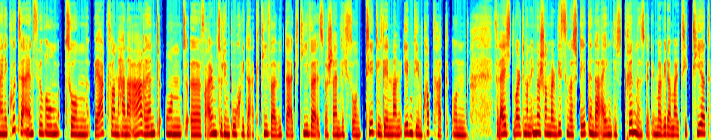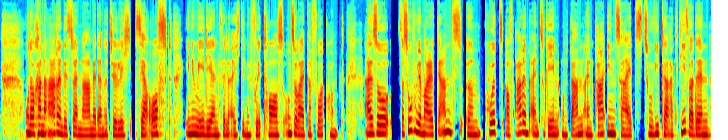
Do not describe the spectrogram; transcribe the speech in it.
eine kurze Einführung zum Werk von Hannah Arendt und äh, vor allem zu dem Buch Vita Activa. Vita Activa ist wahrscheinlich so ein Titel, den man irgendwie im Kopf hat. Und vielleicht wollte man immer schon mal wissen, was steht denn da eigentlich drin? Es wird immer wieder mal zitiert. Und auch Hannah Arendt ist so ein Name, der natürlich sehr oft in den Medien, vielleicht in den Feuilletons und so weiter vorkommt. Also versuchen wir mal ganz ähm, kurz auf Arendt einzugehen und dann ein paar Insights zu Vita Activa, denn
